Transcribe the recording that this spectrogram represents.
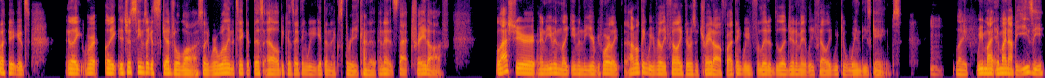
like it's like we're like it just seems like a schedule loss. Like we're willing to take it this L because I think we could get the next three kind of, and it's that trade off last year and even like even the year before like i don't think we really felt like there was a trade-off but i think we've leg- legitimately felt like we could win these games Mhm. like we might it might not be easy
